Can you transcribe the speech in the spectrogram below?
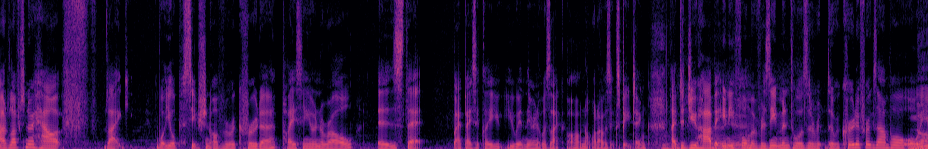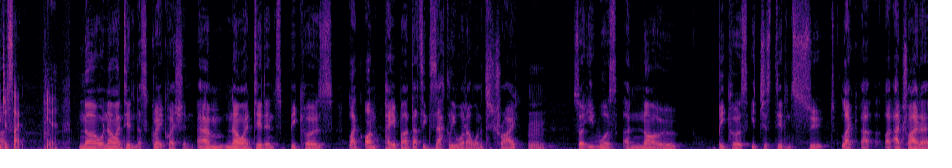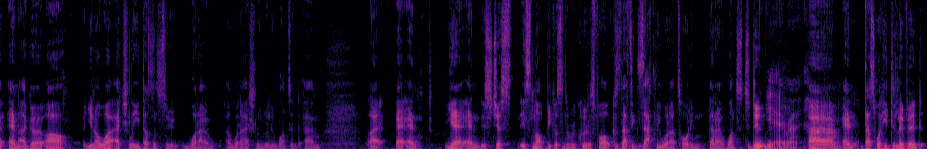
I'd love to know how, f- like, what your perception of a recruiter placing you in a role is that. Like basically, you, you went there and it was like, oh, not what I was expecting. Mm-hmm. Like, did you harbour any form of resentment towards the, re- the recruiter, for example, or were you just like, yeah, No, no, I didn't. That's a great question. Um, no, I didn't because, like, on paper, that's exactly what I wanted to try. So it was a no because it just didn't suit. Like, uh, I, I tried it and I go, oh, you know what? Actually, it doesn't suit what I what I actually really wanted. Um, I, and yeah, and it's just it's not because of the recruiter's fault because that's exactly what I told him that I wanted to do. yeah, right. Um, and that's what he delivered.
